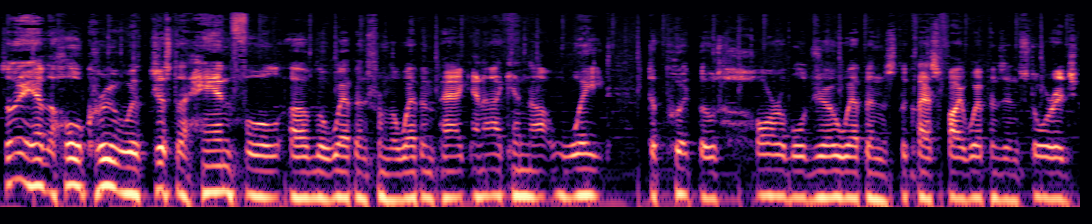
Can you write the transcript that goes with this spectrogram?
So there you have the whole crew with just a handful of the weapons from the weapon pack, and I cannot wait to put those horrible Joe weapons, the classified weapons in storage,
